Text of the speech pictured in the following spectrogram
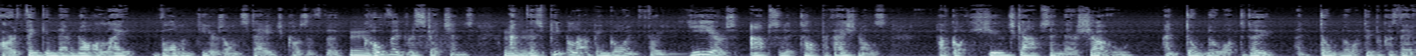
are thinking they're not allowed volunteers on stage because of the hmm. COVID restrictions. And mm-hmm. there's people that have been going for years, absolute top professionals, have got huge gaps in their show and don't know what to do and don't know what to do because they've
